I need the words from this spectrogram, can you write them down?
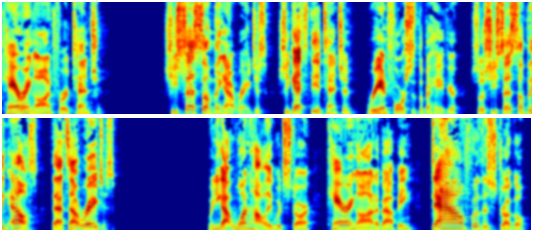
carrying on for attention. She says something outrageous, she gets the attention, reinforces the behavior, so she says something else that's outrageous. When you got one Hollywood star carrying on about being down for the struggle,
